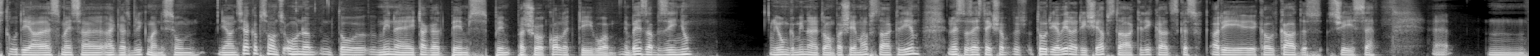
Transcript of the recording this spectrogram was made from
Studijā esmu es Aigars Brikmanis un Jānis Jakobsons, un um, tu minēji tagad pirms, pirms par šo kolektīvo bezapziņu. Junga minēto par šiem apstākļiem, un es uzreiz teikšu, tur jau ir arī šie apstākļi, kāds, kas arī kaut kādas šīs mm,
